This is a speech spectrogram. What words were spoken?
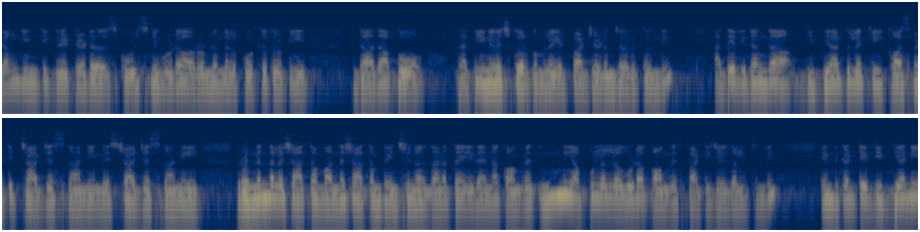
యంగ్ ఇంటిగ్రేటెడ్ స్కూల్స్ని కూడా రెండు వందల కోట్లతోటి దాదాపు ప్రతి నియోజకవర్గంలో ఏర్పాటు చేయడం జరుగుతుంది. అదేవిధంగా విద్యార్థులకి కాస్మెటిక్ ఛార్జెస్ కానీ మెస్ ఛార్జెస్ కానీ రెండు వందల శాతం వంద శాతం పెంచిన ఘనత ఏదైనా కాంగ్రెస్ ఇన్ని అప్పులలో కూడా కాంగ్రెస్ పార్టీ చేయగలుగుతుంది. ఎందుకంటే విద్యని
